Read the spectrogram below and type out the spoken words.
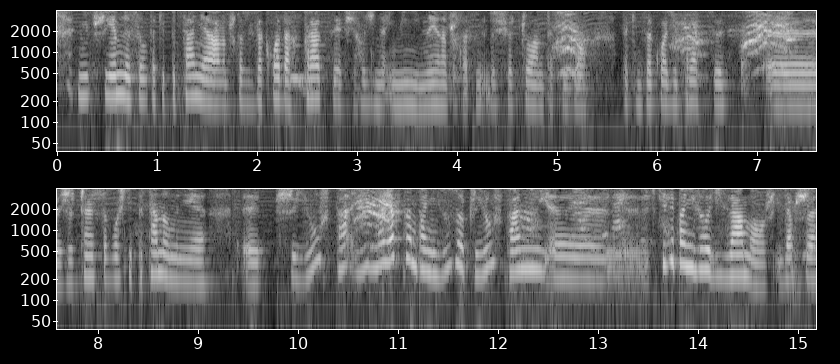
nieprzyjemne są takie pytania, na przykład w zakładach pracy, jak się chodzi na imieniny. Ja na przykład doświadczyłam takiego takim zakładzie pracy, e, że często właśnie pytano mnie, e, czy już pani, no jak tam pani Zuzo, czy już pani, e, kiedy pani wychodzi za mąż? I zawsze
